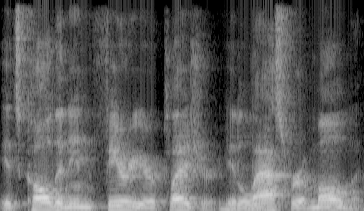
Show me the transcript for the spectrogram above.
It's called an inferior pleasure. It'll mm-hmm. last for a moment.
